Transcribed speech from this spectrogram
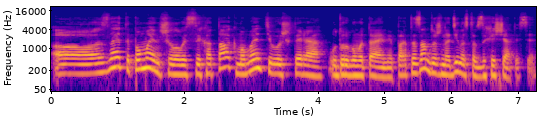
А, знаєте, поменшило ось цих атак, моментів у Шахтаря у другому таймі. Партизан дуже надійно став захищатися.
